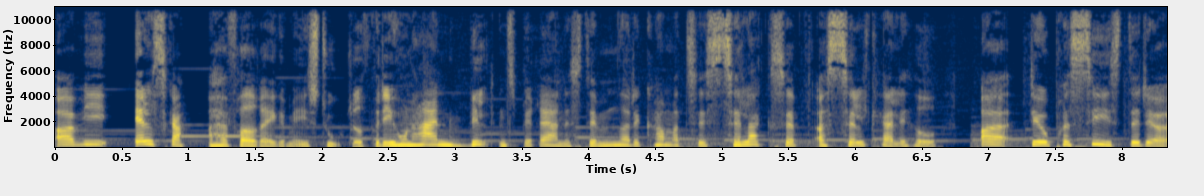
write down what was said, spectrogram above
og vi elsker at have Frederikke med i studiet, fordi hun har en vildt inspirerende stemme, når det kommer til selvaccept og selvkærlighed. Og det er jo præcis det, der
